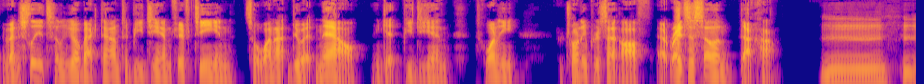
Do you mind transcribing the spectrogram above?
Eventually, it's going to go back down to BGN15. So why not do it now and get BGN20 for 20% off at righteousfelon.com. Hmm.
